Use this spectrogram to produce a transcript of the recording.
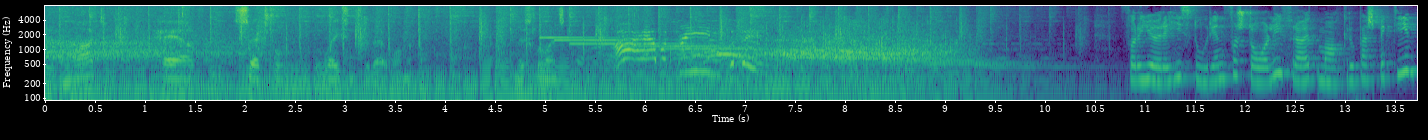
did not have sexual relations with that woman, Miss Lewinsky. For å gjøre historien forståelig fra et makroperspektiv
